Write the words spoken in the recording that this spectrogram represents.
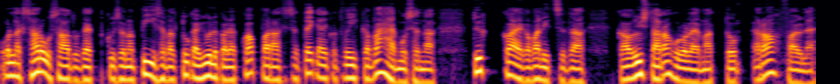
ollakse aru saadud, et kui sul on piisavalt tugev julgeolekuaparaat, siis sa tegelikult võid ka vähemusena tükk aega valitseda ka üsna rahulolematu rahva üle.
